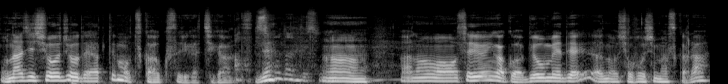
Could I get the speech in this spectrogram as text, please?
同じ症状であっても使う薬が違うんですね。そうなんですね、うん、あの西洋医学は病名であの処方しますから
